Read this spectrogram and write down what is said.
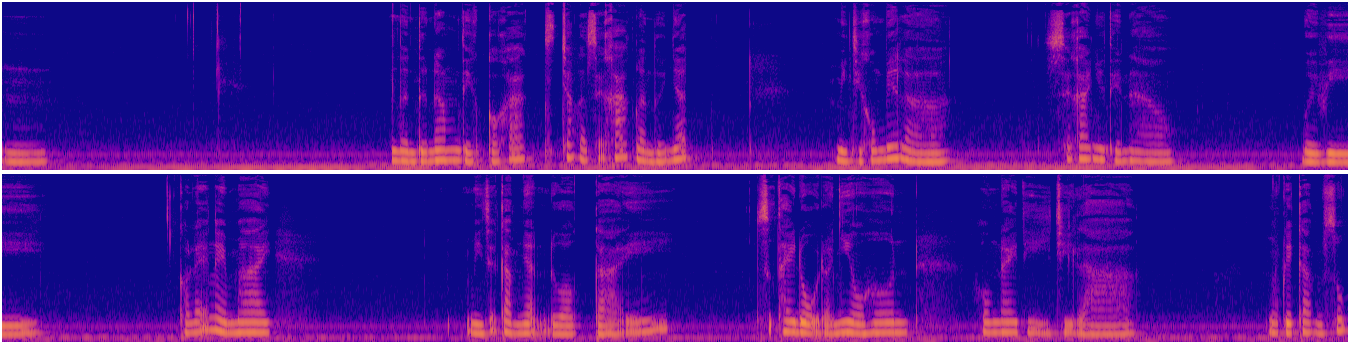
Uhm. Lần thứ năm thì có khác Chắc là sẽ khác lần thứ nhất. Mình chỉ không biết là Sẽ khác như thế nào. Bởi vì có lẽ ngày mai mình sẽ cảm nhận được cái sự thay đổi đó nhiều hơn. Hôm nay thì chỉ là một cái cảm xúc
